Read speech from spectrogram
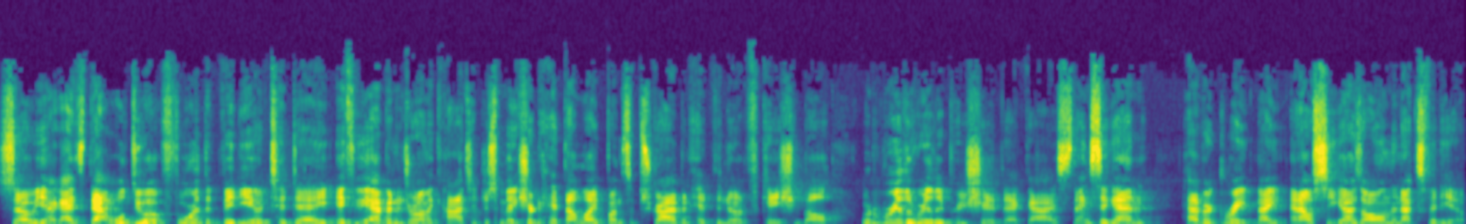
So yeah, guys, that will do it for the video today. If you have been enjoying the content, just make sure to hit that like button, subscribe, and hit the notification bell. Would really, really appreciate that, guys. Thanks again. Have a great night, and I'll see you guys all in the next video.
